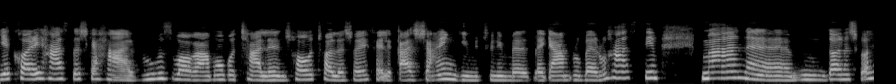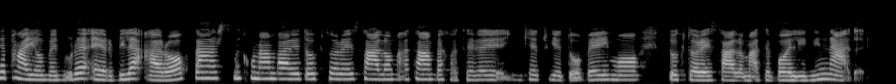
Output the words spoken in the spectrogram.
یه کاری هستش که هر روز واقعا ما با چلنج ها و چالش های خیلی قشنگی می‌تونیم بگم رو به رو هستیم. من دانشگاه پیام نور اربیل عراق درس می‌خونم برای دکترای سلامتم به خاطر اینکه توی دوبی ما دکترای سلامت بالینی نداریم.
